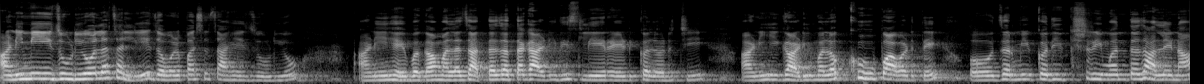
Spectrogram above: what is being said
आणि मी जुडिओला चालली आहे जवळपासच आहे जुडिओ. आणि हे बघा मला जाता जाता गाडी दिसली आहे रेड कलरची. आणि ही गाडी मला खूप आवडते. जर मी कधी श्रीमंत झाले ना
